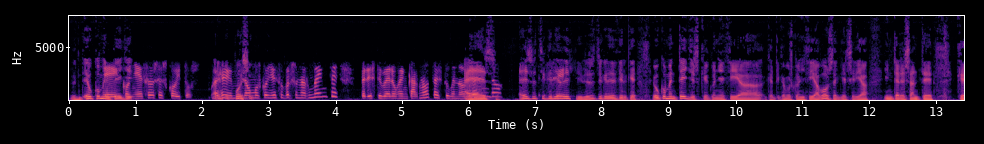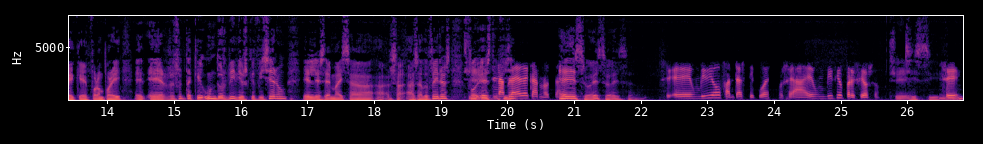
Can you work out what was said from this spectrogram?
Eu comentei... Eh, coñezo os escoitos. Eh, eh, eh, pois... Non os coñezo personalmente, pero estiveron en Carnota, estuve nos vendo... Eso. Che quería sí. decir, eso che quería decir que eu comentelles que coñecía que, que vos coñecía vos e que sería interesante que, que foron por aí. E, e resulta que un dos vídeos que fixeron eles e máis a, a, as adufeiras sí. foi este, na playa de Carnota. Eso, eso, eso Sí, é un vídeo fantástico, eh? O sea, é un vídeo precioso. Sí, sí. sí. sí. Mm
